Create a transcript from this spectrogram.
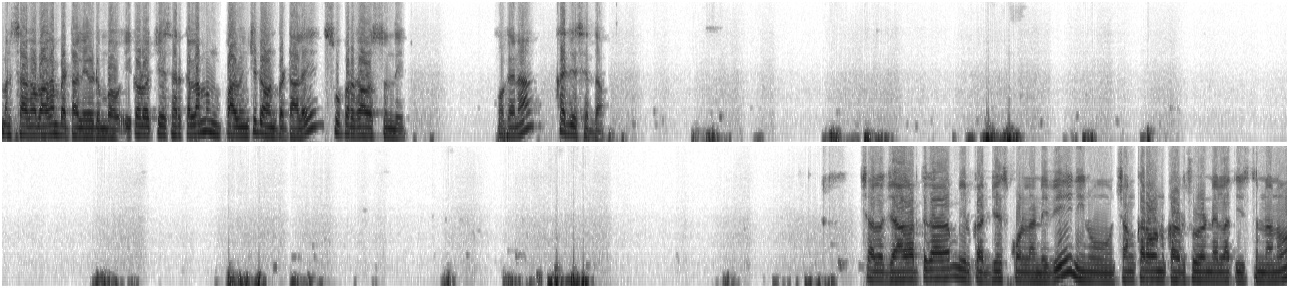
మన సగ భాగం పెట్టాలి ఏడుంబావు. ఇక్కడ వచ్చేసరికల్లా మనం ముప్పావు ఇంచు డౌన్ పెట్టాలి. సూపర్గా వస్తుంది. ఓకేనా? కట్ చేసేద్దాం. చాలా జాగ్రత్తగా మీరు కట్ చేసుకోవాలండి ఇది. నేను చంక రౌండ్ కాడ చూడండి ఎలా తీస్తున్నాను.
